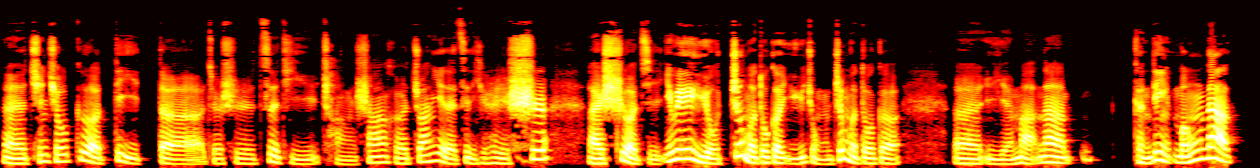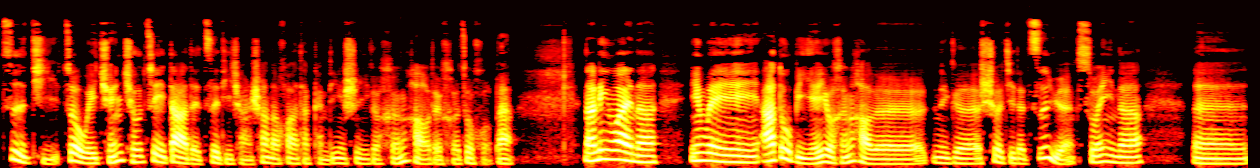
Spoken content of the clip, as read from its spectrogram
呃全球各地的，就是字体厂商和专业的字体设计师来设计，因为有这么多个语种，这么多个呃语言嘛，那肯定蒙纳字体作为全球最大的字体厂商的话，它肯定是一个很好的合作伙伴。那另外呢，因为阿杜比也有很好的那个设计的资源，所以呢，呃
